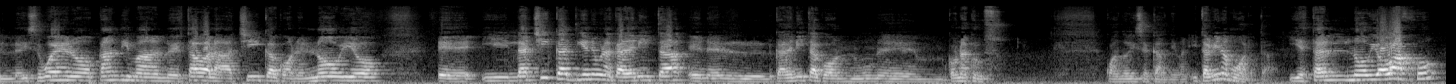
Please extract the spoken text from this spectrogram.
le dice, bueno, Candyman, estaba la chica con el novio, eh, y la chica tiene una cadenita en el cadenita con, un, eh, con una cruz, cuando dice Candyman, y termina muerta. Y está el novio abajo,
